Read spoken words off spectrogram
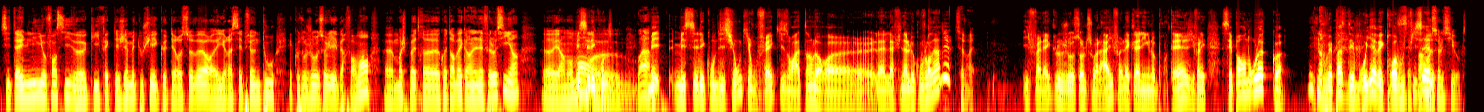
si t'as une ligne offensive euh, qui fait que t'es jamais touché, et que tes receveurs ils réceptionnent tout et que ton jeu au sol il est performant, euh, moi je peux être quarterback en NFL aussi, hein. Euh, Il y a un moment, Mais c'est les, euh, condi- voilà, mais, mais c'est les conditions qui ont fait qu'ils ont atteint leur, la, la finale de conf l'an dernier. c'est vrai. Il fallait que le jeu au sol soit là, il fallait que la ligne le protège, il fallait. C'est pas Andrew Luck, quoi. Il Non. pouvait pas se débrouiller avec trois bouts de C'est pas ficelle. Russell Seahawks.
